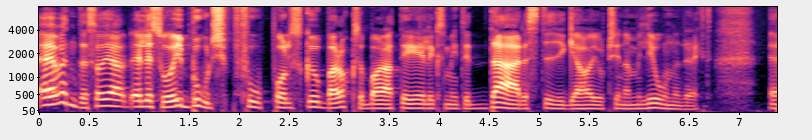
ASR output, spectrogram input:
jag vet inte, så jag, eller så är ju bordsfotbollsgubbar också, bara att det är liksom inte där Stiga har gjort sina miljoner direkt. Eh,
